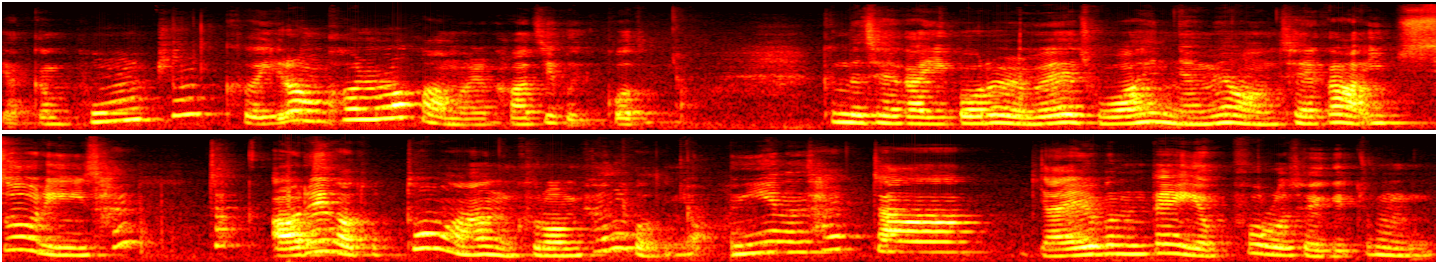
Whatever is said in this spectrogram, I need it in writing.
약간 봄 핑크 이런 컬러감을 가지고 있거든요. 근데 제가 이거를 왜 좋아했냐면 제가 입술이 살짝 아래가 도톰한 그런 편이거든요. 위에는 살짝 얇은데 옆으로 되게 좀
